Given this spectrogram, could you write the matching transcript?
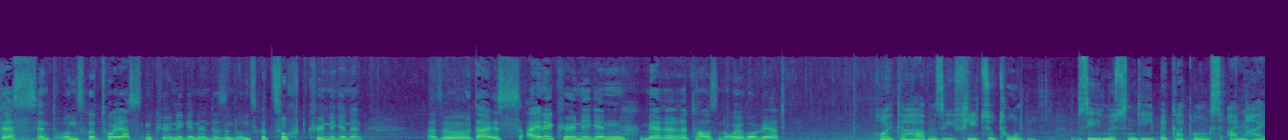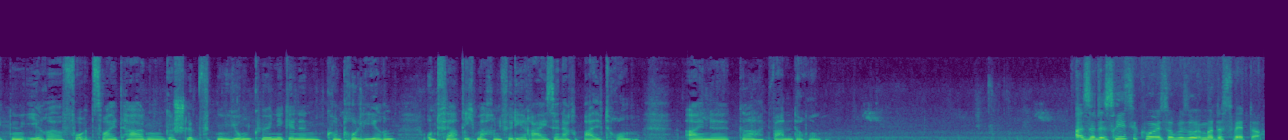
Das sind unsere teuersten Königinnen, das sind unsere Zuchtköniginnen. Also da ist eine Königin mehrere tausend Euro wert. Heute haben sie viel zu tun. Sie müssen die Begattungseinheiten ihrer vor zwei Tagen geschlüpften Jungköniginnen kontrollieren und fertig machen für die Reise nach Baltrum. Eine Gratwanderung. Also das Risiko ist sowieso immer das Wetter.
